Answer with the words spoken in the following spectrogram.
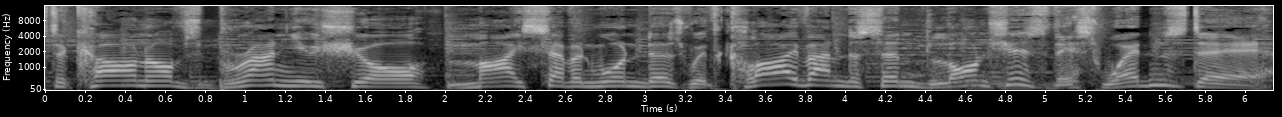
Stakhanov's brand new show, My Seven Wonders with Clive Anderson, launches this Wednesday.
